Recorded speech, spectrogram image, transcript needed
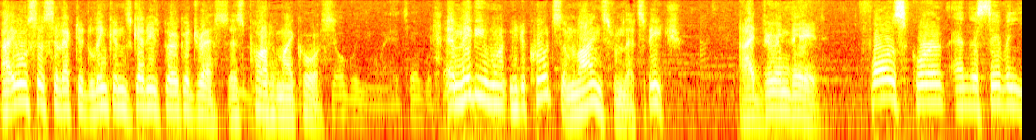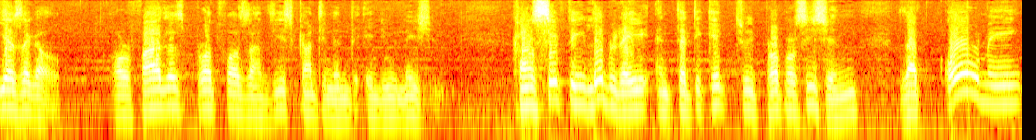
I also selected Lincoln's Gettysburg Address as part of my course. And maybe you want me to quote some lines from that speech. I do indeed. Four square and seven years ago, our fathers brought forth on this continent a new nation, conceived in liberty and dedicated to the proposition that all men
